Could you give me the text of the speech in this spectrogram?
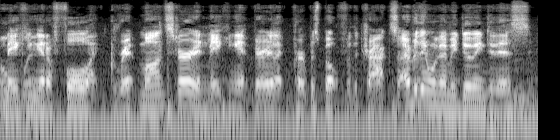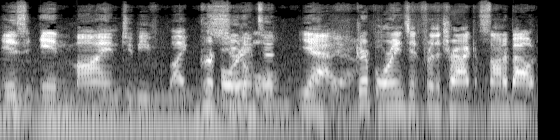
Oh, making wait. it a full like grip monster and making it very like purpose built for the track. So everything we're gonna be doing to this is in mind to be like Grip suitable. oriented? Yeah, Yeah. grip oriented for the track. It's not about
